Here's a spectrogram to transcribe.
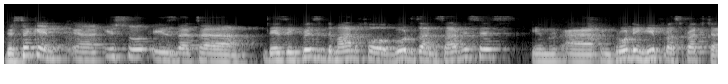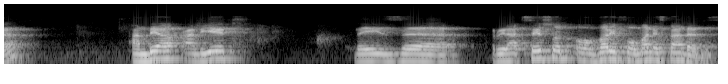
The second uh, issue is that uh, there's increased demand for goods and services, in, uh, including infrastructure, and there and yet there is relaxation of value for money standards.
